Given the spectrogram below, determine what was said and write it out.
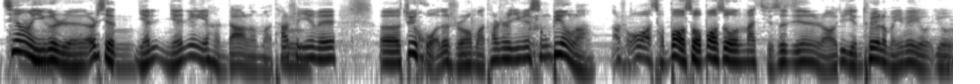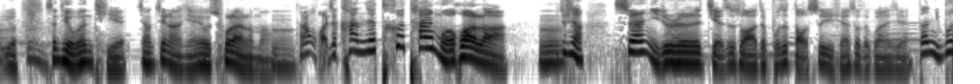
这样一个人，而且嗯年年龄也很大了嘛。他是嗯因为，呃，最火的时候嘛，他是因为生病了。他说：“我操，暴瘦，暴瘦他妈几十斤，然后就隐退了嘛，因为有有有身体有问题。像这两年又出来了嘛。嗯但是我就看这特太魔幻了，嗯我就想，虽然你就是解释说啊，这不是导师与选手的关系，但你不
